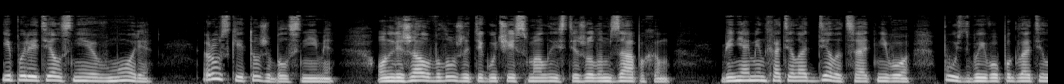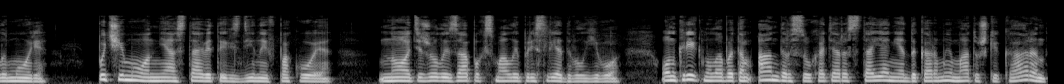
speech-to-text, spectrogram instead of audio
и полетел с нею в море. Русский тоже был с ними. Он лежал в луже тягучей смолы с тяжелым запахом, Вениамин хотел отделаться от него, пусть бы его поглотило море. Почему он не оставит их с Диной в покое? Но тяжелый запах смолы преследовал его. Он крикнул об этом Андерсу, хотя расстояние до кормы матушки Карен,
